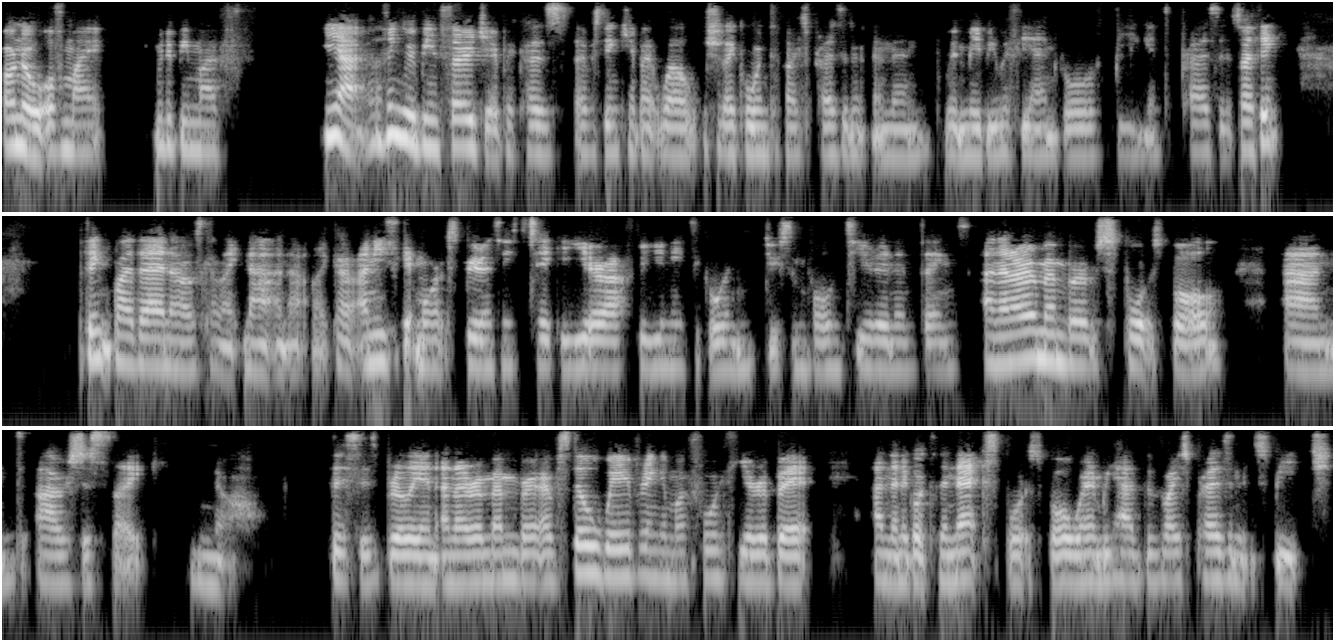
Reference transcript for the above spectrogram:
or no, of my would it be my yeah, I think we've been third year because I was thinking about, well, should I go into vice president and then maybe with the end goal of being into president? So I think I think by then I was kind of like, nah, nah, like I, I, need to get more experience. I need to take a year after you need to go and do some volunteering and things. And then I remember it was sports ball and I was just like, no, this is brilliant. And I remember I was still wavering in my fourth year a bit. And then I got to the next sports ball when we had the vice president speech.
